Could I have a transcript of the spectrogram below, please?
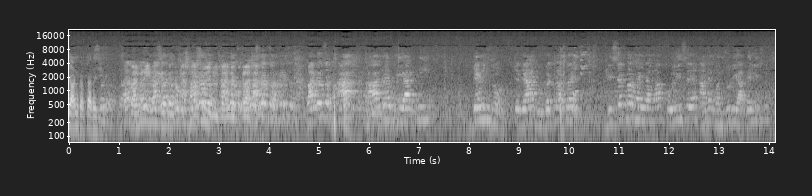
જાણ કરતા રહીએ. પ્રાઇમરી ઇન્ટ્રોગેશનમાં શું નીકળ્યું છે? જે પકડાશે. ભાર્ગવ સર, આ આ જે બીઆરપી ગેમિંગ ઝોન કે જ્યાં દુર્ઘટના થઈ ડિસેમ્બર મહિનામાં પોલીસે આને મંજૂરી આપેલી છે.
